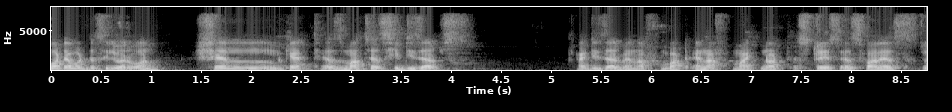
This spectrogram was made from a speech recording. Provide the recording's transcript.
What about the silver one Shall get as much as he deserves. I deserve enough, but enough might not stretch as far as to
